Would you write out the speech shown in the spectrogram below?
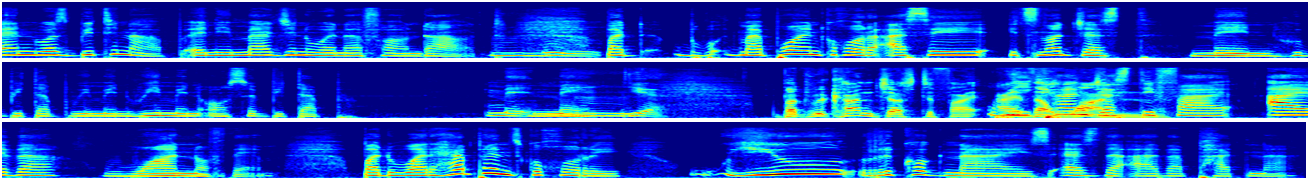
and was beaten up. And imagine when I found out. Mm. Mm. But b- my point, Kora, I say it's not just men who beat up women, women also beat up Men. men. Yeah. But we can't justify either we can't one. justify either one of them. But what happens, Kohore, you recognize as the other partner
